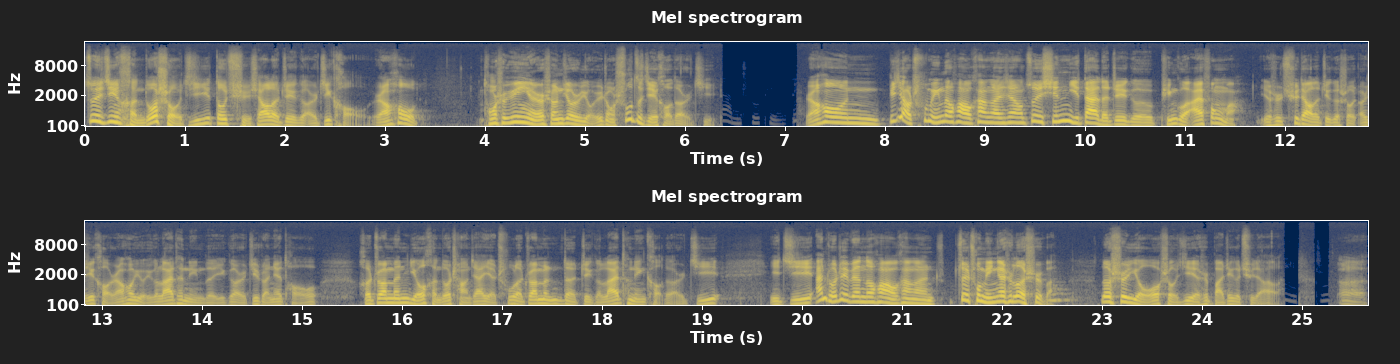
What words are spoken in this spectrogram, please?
最近很多手机都取消了这个耳机口，然后同时应运而生就是有一种数字接口的耳机。然后比较出名的话，我看看像最新一代的这个苹果 iPhone 嘛，也是去掉了这个手耳机口，然后有一个 Lightning 的一个耳机转接头，和专门有很多厂家也出了专门的这个 Lightning 口的耳机，以及安卓这边的话，我看看最出名应该是乐视吧，乐视有手机也是把这个取掉了。呃，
